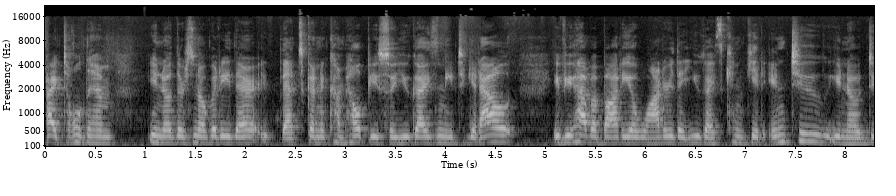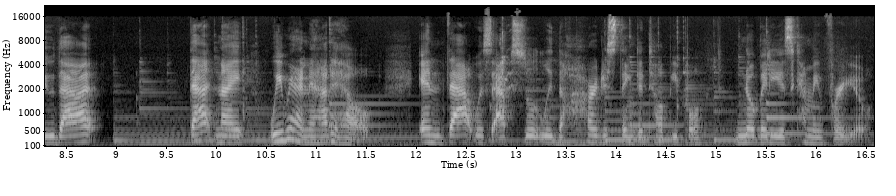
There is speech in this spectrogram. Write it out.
I told him, you know, there's nobody there that's going to come help you, so you guys need to get out. If you have a body of water that you guys can get into, you know, do that. That night, we ran out of help. And that was absolutely the hardest thing to tell people. Nobody is coming for you.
